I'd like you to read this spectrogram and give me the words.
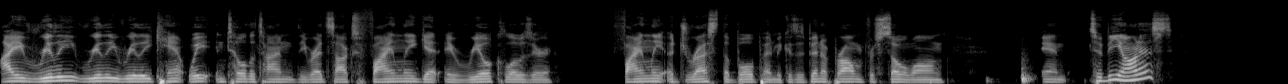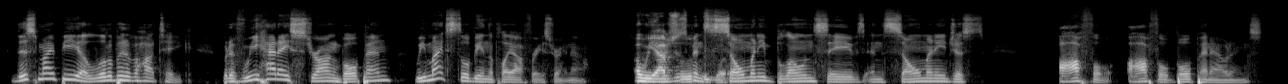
I really, really, really can't wait until the time the Red Sox finally get a real closer, finally address the bullpen because it's been a problem for so long. And to be honest, this might be a little bit of a hot take, but if we had a strong bullpen, we might still be in the playoff race right now. Oh, we absolutely. There's just been would. so many blown saves and so many just awful, awful bullpen outings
